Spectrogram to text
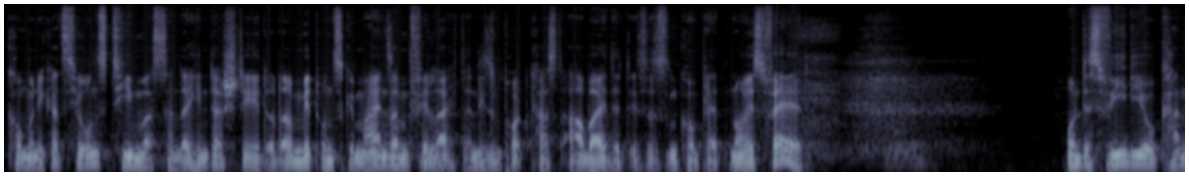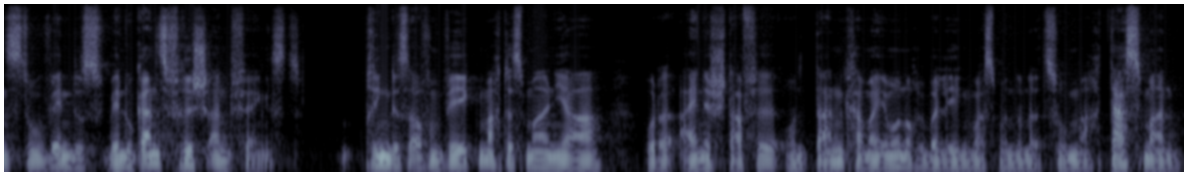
Kommunikationsteam, was dann dahinter steht oder mit uns gemeinsam vielleicht an diesem Podcast arbeitet, ist es ein komplett neues Feld. Und das Video kannst du, wenn, wenn du ganz frisch anfängst, bring das auf den Weg, mach das mal ein Jahr oder eine Staffel und dann kann man immer noch überlegen, was man dann dazu macht. Dass man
